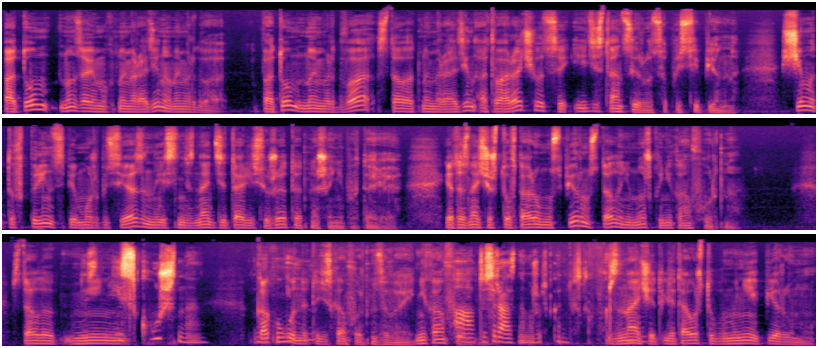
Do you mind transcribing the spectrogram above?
Потом, ну, назовем их номер один и номер два. Потом номер два стал от номера один отворачиваться и дистанцироваться постепенно. С чем это, в принципе, может быть связано, если не знать детали сюжета и отношений, повторяю. Это значит, что второму с первым стало немножко некомфортно. Стало менее... Не скучно? Как угодно не... это дискомфорт называй. Некомфортно. А, то есть разное может быть дискомфорт. Значит, для того, чтобы мне первому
